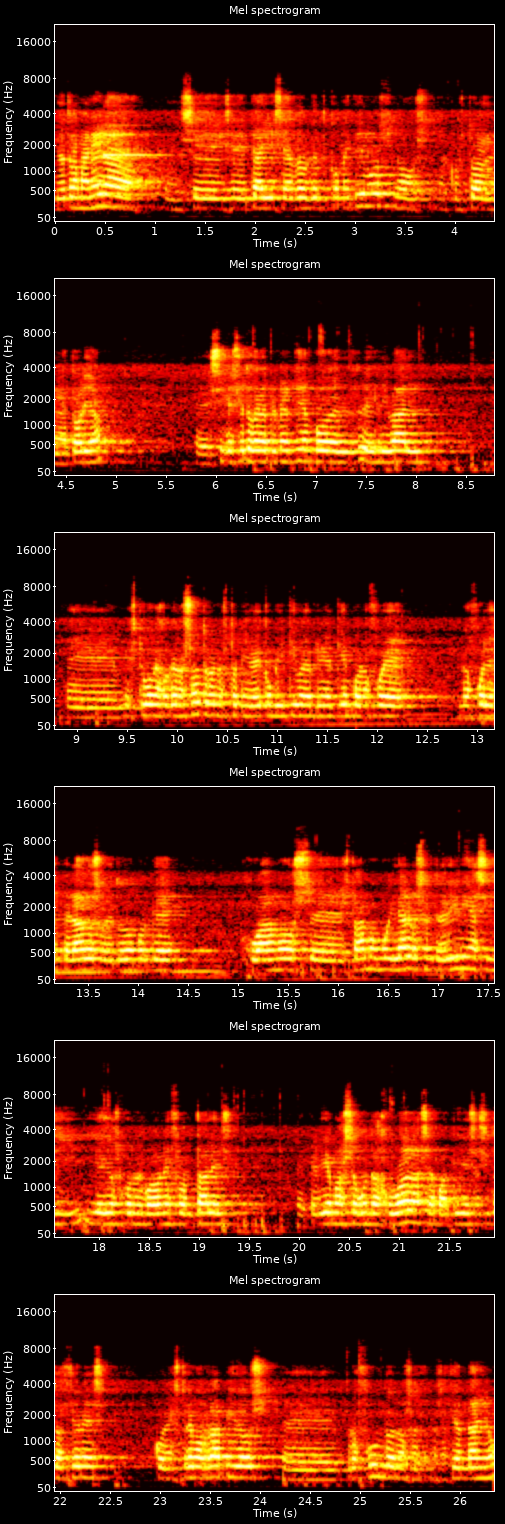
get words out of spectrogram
de, otra manera, ese, detalle, ese error que cometimos nos, costó la eliminatoria. Eh, sí que es cierto que en el primer tiempo el, rival estuvo mejor que nosotros, nuestro nivel competitivo en el primer tiempo no fue, no fue el esperado, sobre todo porque jugábamos, eh, estábamos muy largos entre líneas y, ellos con los balones frontales eh, pedíamos segundas jugadas y a partir de esas situaciones con extremos rápidos, eh, profundos, nos, hacían daño.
